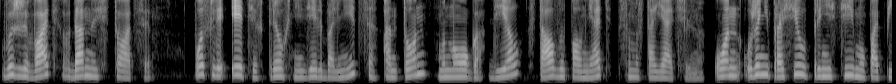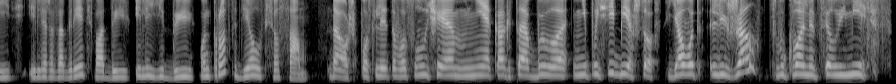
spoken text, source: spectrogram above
выживать в данной ситуации. После этих трех недель больницы Антон много дел стал выполнять самостоятельно. Он уже не просил принести ему попить или разогреть воды или еды. Он просто делал все сам. Да уж, после этого случая мне как-то было не по себе, что я вот лежал буквально целый месяц,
